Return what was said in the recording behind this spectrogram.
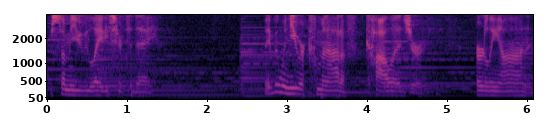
For some of you ladies here today, maybe when you were coming out of college or early on and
